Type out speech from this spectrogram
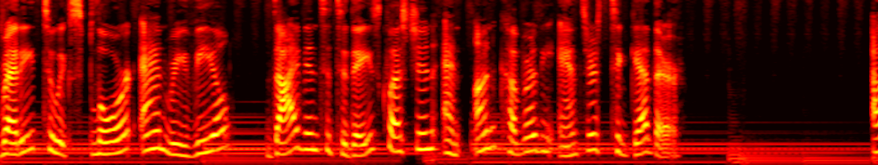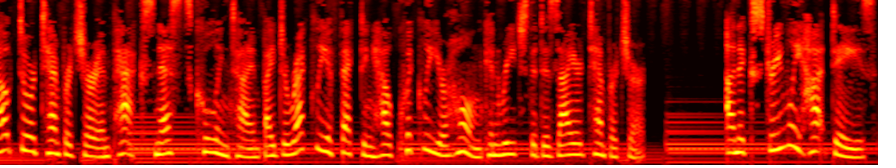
Ready to explore and reveal? Dive into today's question and uncover the answers together. Outdoor temperature impacts Nest's cooling time by directly affecting how quickly your home can reach the desired temperature. On extremely hot days,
